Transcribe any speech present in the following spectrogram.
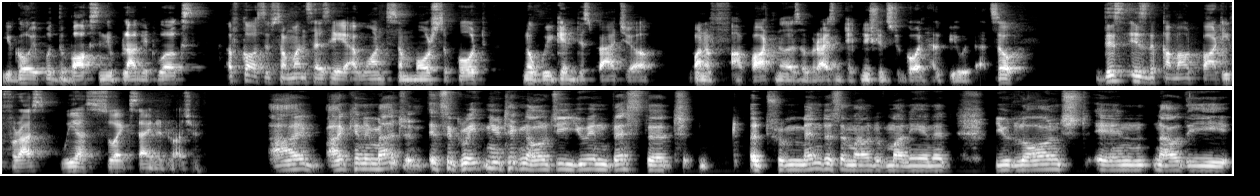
You go, you put the box and you plug, it works. Of course, if someone says, hey, I want some more support, you know, we can dispatch uh, one of our partners or Verizon technicians to go and help you with that. So this is the come out party for us. We are so excited, Roger. I I can imagine. It's a great new technology. You invested a tremendous amount of money in it. You launched in now the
